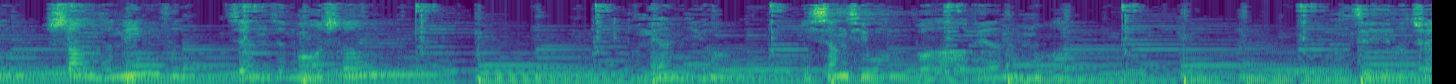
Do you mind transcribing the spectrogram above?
录上的名字渐渐陌生。多年以后，你想起我拨老电话，忘记了吹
